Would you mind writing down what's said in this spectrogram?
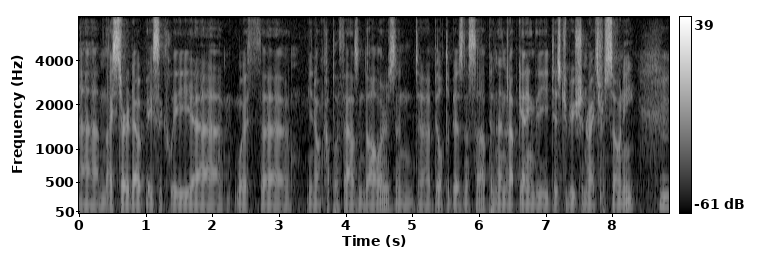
um, I started out basically uh, with uh, you know a couple of thousand dollars and uh, built a business up and ended up getting the distribution rights for Sony. Hmm.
